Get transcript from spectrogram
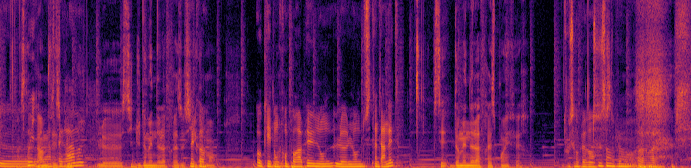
euh, Instagram, Instagram. Facebook, le site du domaine de la fraise aussi D'accord. également. Ok, donc on peut rappeler le nom, le nom du site internet, C'est domaine de la fraise.fr. tout simplement. Tout simplement. Euh, voilà.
